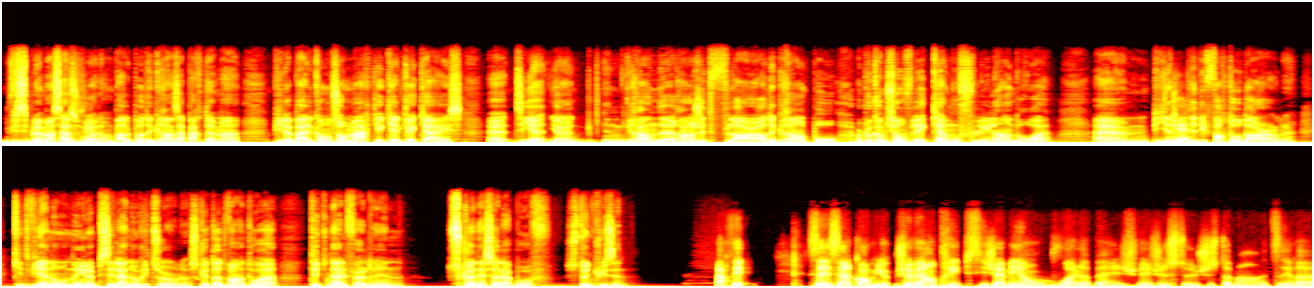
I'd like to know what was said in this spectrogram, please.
Visiblement, ça se Mhm. voit. là. On ne parle pas de grands appartements. Puis le balcon, tu remarques qu'il y a quelques caisses. Euh, il y a, il y a un- une grande rangée de fleurs, de grands pots. Un peu comme si on voulait camoufler l'endroit. Euh, puis il y a une- des fortes odeurs là, qui te viennent au nez. puis c'est de la nourriture. là. Ce que tu as devant toi, tu es une alpheline. Tu connais ça, la bouffe. C'est une cuisine. Parfait. C'est c'est encore mieux. Je vais entrer, puis si jamais on me voit là, ben, je vais juste justement dire euh,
